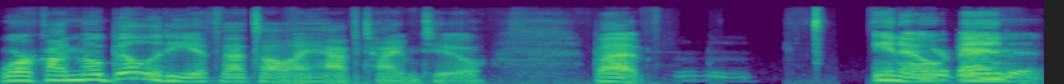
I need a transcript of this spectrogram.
work on mobility if that's all I have time to. But, Mhm. you know, and you're and-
